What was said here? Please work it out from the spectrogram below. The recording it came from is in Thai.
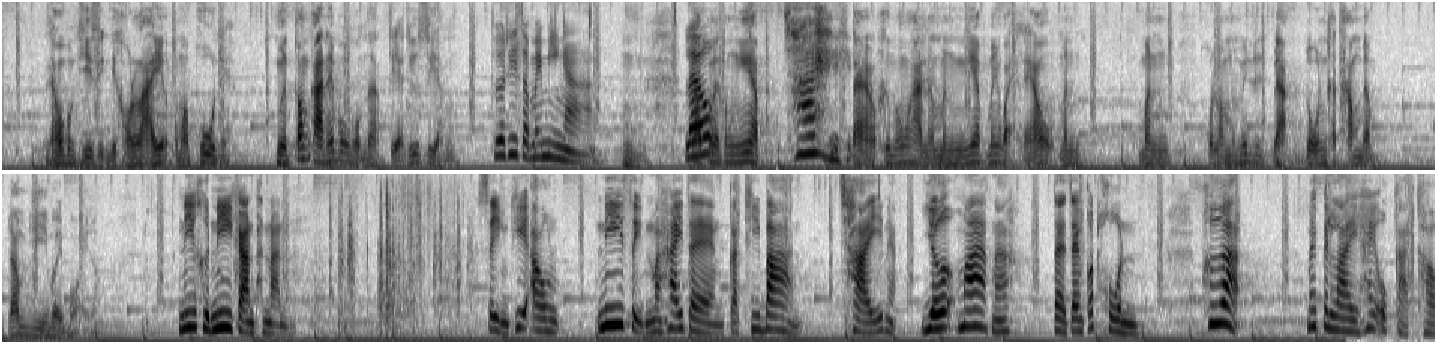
แล้วบางทีสิ่งที่เขาไลฟ์ออกมาพูดเนี่ย เหมือนต้องการให้พวกผมเนี่ยเสียชื่อเสียง เพื่อที่จะไม่มีงาน อืมแล้ว เราก็เลยต้องเงียบ ใช่ แต่คือเมื่อวานนะมันเงียบไม่ไหวแล้ว มันมันคนเรามันไม่ได้อยากโดนกระทำแบบย่ำยีบ่อยๆหรอกนี่คือหนี้การพนัน สิ่งที่เอาหนี้สินมาให้แจงกับที่บ้านใช้เนี่ยเยอะมากนะ แต่แจงก็ทน เพื่อไม่เป็นไรให้โอกาสเขา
